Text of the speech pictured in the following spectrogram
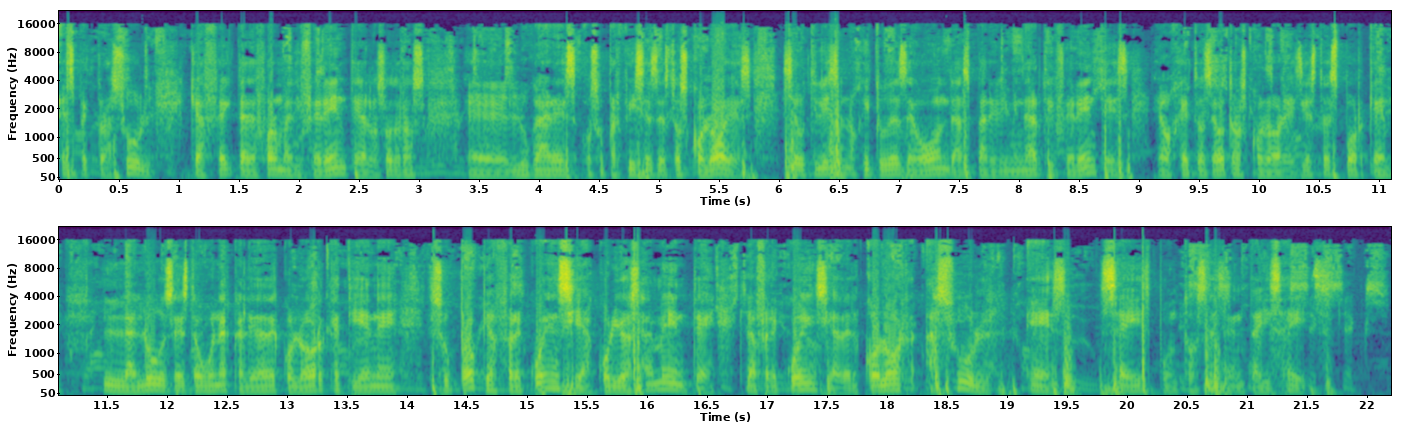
espectro azul que afecta de forma diferente a los otros eh, lugares o superficies de estos colores. Se utilizan longitudes de ondas para eliminar diferentes objetos de otros colores y esto es porque la luz es de una calidad de color que tiene su propia frecuencia. Curiosamente, la frecuencia del color azul es 6.66.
